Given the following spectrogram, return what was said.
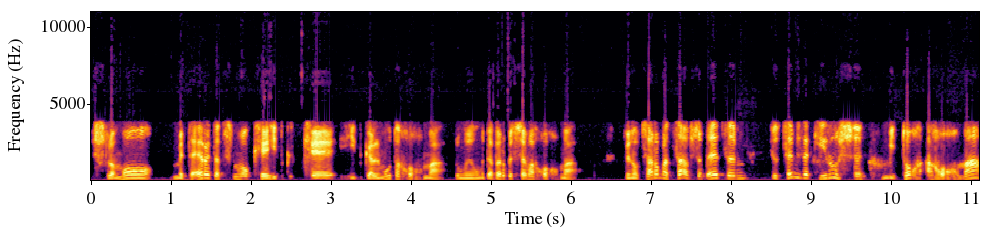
שלמה מתאר את עצמו כהת, כהתגלמות החוכמה, זאת אומרת, הוא מדבר בשם החוכמה, ונוצר מצב שבעצם יוצא מזה כאילו שמתוך החוכמה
